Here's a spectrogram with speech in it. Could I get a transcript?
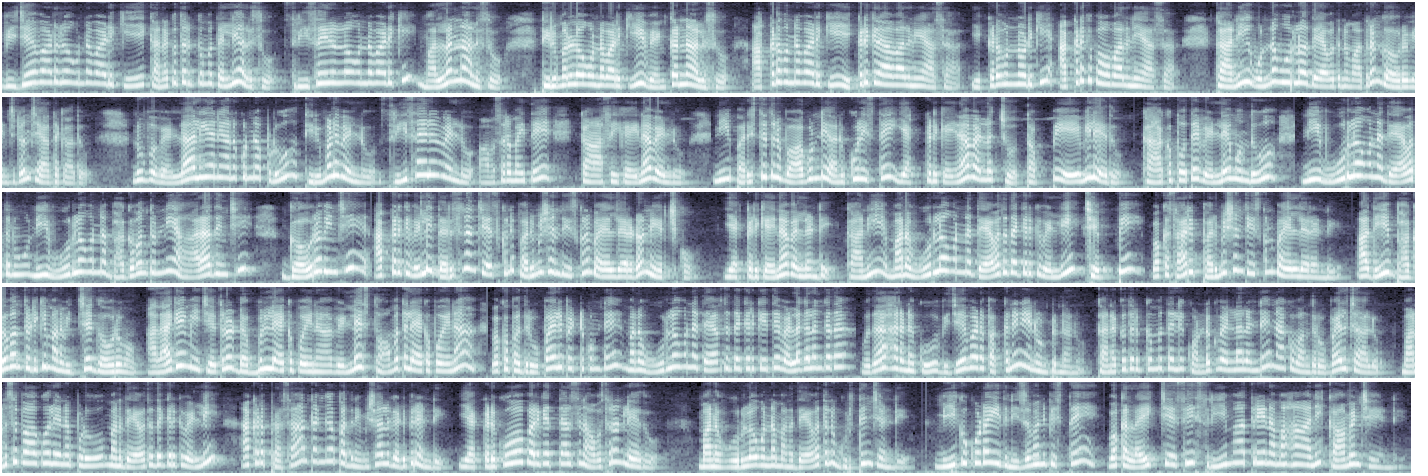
విజయవాడలో ఉన్నవాడికి కనకదుర్గమ్మ తల్లి అలుసు శ్రీశైలంలో ఉన్నవాడికి మల్లన్న అలుసు తిరుమలలో ఉన్నవాడికి వెంకన్న అలుసు అక్కడ ఉన్నవాడికి ఇక్కడికి రావాలని ఆశ ఇక్కడ ఉన్నోడికి అక్కడికి పోవాలని ఆశ. కానీ ఉన్న ఊర్లో దేవతను మాత్రం గౌరవించడం చేత కాదు. నువ్వు వెళ్ళాలి అని అనుకున్నప్పుడు తిరుమల వెళ్ళు శ్రీశైలం వెళ్ళు అవసరమైతే కాశీకైనా వెళ్ళు. నీ పరిస్థితులు బాగుండి అనుకూలిస్తే ఎక్కడికైనా వెళ్ళొచ్చు తప్పు ఏమీ లేదు. కాకపోతే వెళ్ళే ముందు నీ ఊర్లో ఉన్న దేవతను నీ ఊర్లో ఉన్న భగవంతుణ్ణి ఆరాధించి గౌరవించి అక్కడికి వెళ్ళి దర్శనం చేసుకుని పర్మిషన్ తీసుకుని బయలుదేరడం నేర్చుకో. ఎక్కడికైనా వెళ్ళండి. కానీ మన ఊర్లో ఉన్న దేవత దగ్గరికి వెళ్ళి చెప్పి ఒకసారి పర్మిషన్ తీసుకుని బయలుదేరండి. అది భగవంతుడికి మనం ఇచ్చే గౌరవం. అలాగే మీ చేతిలో డబ్బులు లేకపోయినా వెళ్ళే స్తోమత లేకపోయినా ఒక పది రూపాయలు పెట్టుకుంటే మన ఊర్లో ఉన్న దేవత దగ్గరికైతే వెళ్ళగలం కదా? ఉదాహరణకు విజయవాడ పక్కనే నేను ఉంటున్నాను కనకదుర్గమ్మ తల్లి కొండకు వెళ్ళాలంటే నాకు వంద రూపాయలు చాలు. మనసు బాగోలేనప్పుడు మన దేవత దగ్గరికి వెళ్ళి అక్కడ ప్రశాంతంగా పది నిమిషాలు గడిపి రండి ఎక్కడికో పరిగెత్తాల్సిన అవసరం లేదు. మన ఊర్లో ఉన్న మన దేవతను గుర్తించండి. మీకు కూడా ఇది నిజమనిపిస్తే ఒక లైక్ చేసి శ్రీమాత్రే నమః అని కామెంట్ చేయండి.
